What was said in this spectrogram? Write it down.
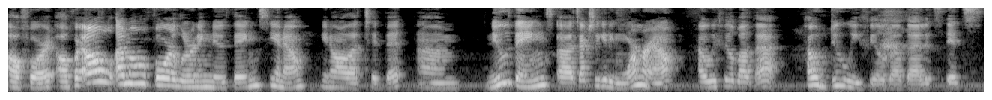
all for it. All for all. I'm all for learning new things. You know, you know all that tidbit. Um, new things. Uh, it's actually getting warmer out. How do we feel about that? How do we feel about that? It's it's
